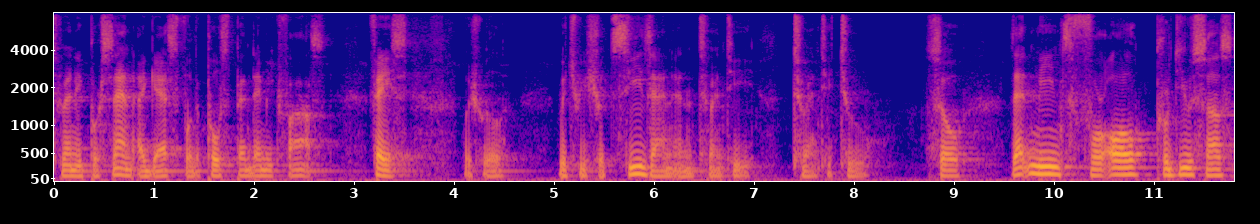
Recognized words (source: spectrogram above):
20%, I guess, for the post-pandemic phase, which will, which we should see then in 2022. So that means for all producers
